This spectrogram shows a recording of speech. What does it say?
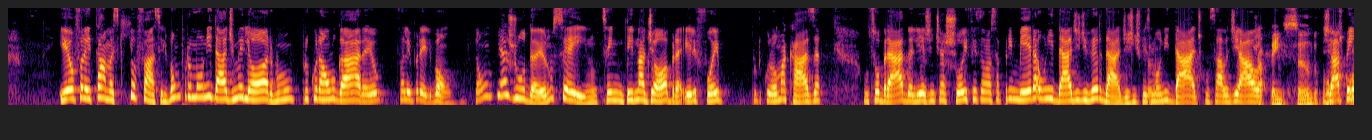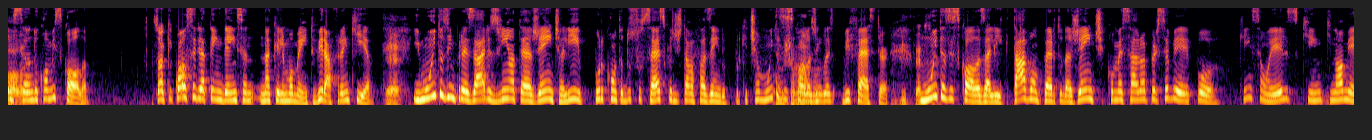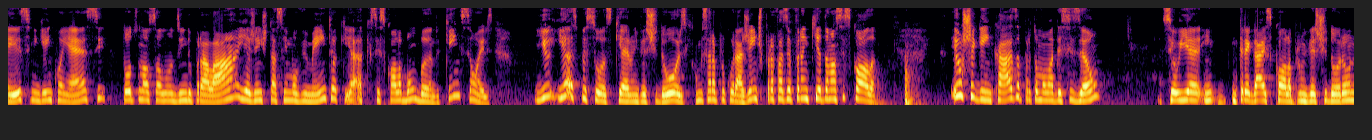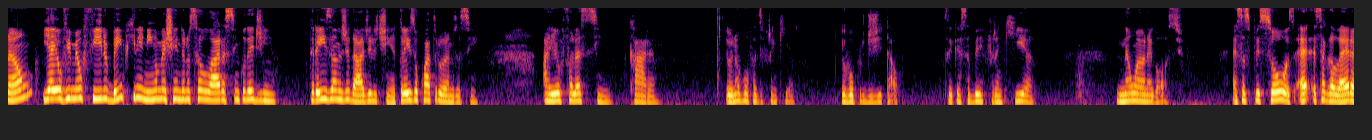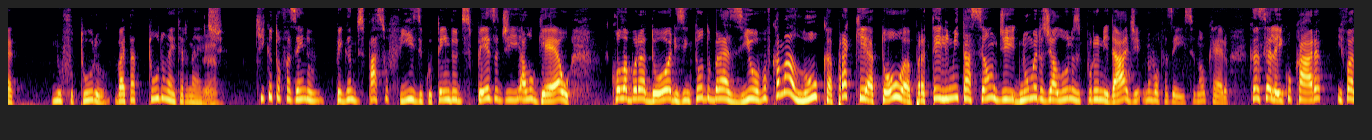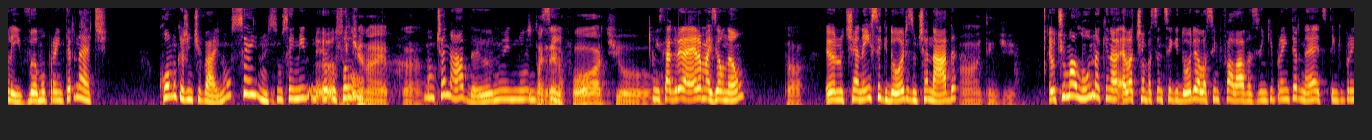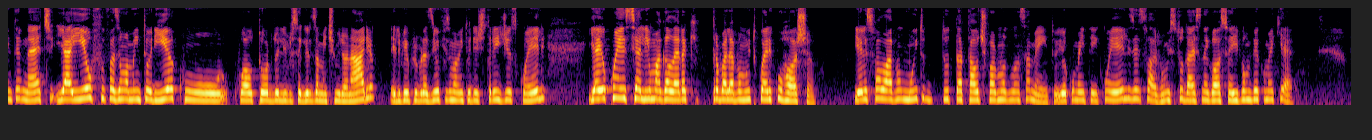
E eu falei, tá, mas o que, que eu faço? Ele, vamos pra uma unidade melhor, vamos procurar um lugar. Aí eu falei pra ele, bom, então me ajuda, eu não sei, não sei, não entendo nada de obra. Ele foi, procurou uma casa, um sobrado ali, a gente achou e fez a nossa primeira unidade de verdade. A gente fez Tá. uma unidade com sala de aula Já pensando como já escola. pensando como escola. Só que qual seria a tendência naquele momento? Virar franquia. É. E muitos empresários vinham até a gente ali por conta do sucesso que a gente estava fazendo, porque tinha muitas Como escolas de chamava? inglês. Be Faster. Be faster. Muitas escolas ali que estavam perto da gente começaram a perceber, pô, quem são eles? Quem, que nome é esse? Ninguém conhece. Todos os nossos alunos indo para lá e a gente está sem movimento, aqui aqui essa escola bombando. Quem são eles? E, e as pessoas que eram investidores, que começaram a procurar a gente para fazer franquia da nossa escola. Eu cheguei em casa para tomar uma decisão se eu ia en- entregar a escola para um investidor ou não. E aí eu vi meu filho bem pequenininho mexendo no celular assim com o dedinho. Três anos de idade ele tinha, três ou quatro anos assim. Aí eu falei assim, cara, eu não vou fazer franquia. Eu vou pro digital. Você quer saber? Franquia não é o negócio. Essas pessoas, é- essa galera no futuro vai estar tudo na internet. Que, que eu tô fazendo? Pegando espaço físico, tendo despesa de aluguel, colaboradores em todo o Brasil. Eu vou ficar maluca. Pra quê? À toa? Pra ter limitação de números de alunos por unidade? Não vou fazer isso, não quero. Cancelei com o cara e falei, vamos pra internet. Como que a gente vai? Não sei, não, não sei nem. Eu O que sou. tinha na época? Não tinha nada. Eu não. não O Instagram assim, era forte ou... o Instagram era, mas eu não. Tá. Eu não tinha nem seguidores, não tinha nada. Ah, entendi. Eu tinha uma aluna que na- ela tinha bastante seguidor e ela sempre falava: você tem que ir pra internet, você tem que ir pra internet. E aí eu fui fazer uma mentoria com o, com o autor do livro Segredos da Mente Milionária. Ele veio pro Brasil, eu fiz uma mentoria de três dias com ele. E aí eu conheci ali uma galera que trabalhava muito com o Érico Rocha. E eles falavam muito do, da tal de fórmula do lançamento. E eu comentei com eles, eles falaram: vamos estudar esse negócio aí, vamos ver como é que é.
